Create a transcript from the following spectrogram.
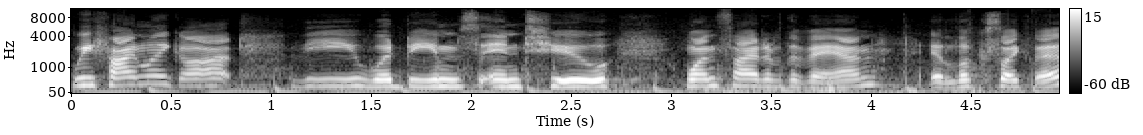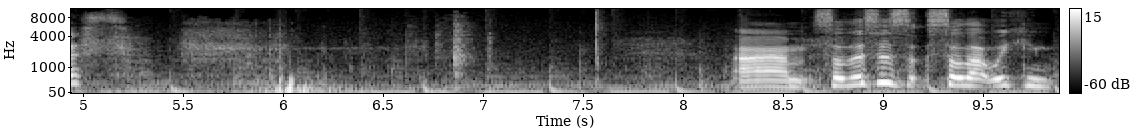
We finally got the wood beams into one side of the van. It looks like this. Um, so this is so that we can,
